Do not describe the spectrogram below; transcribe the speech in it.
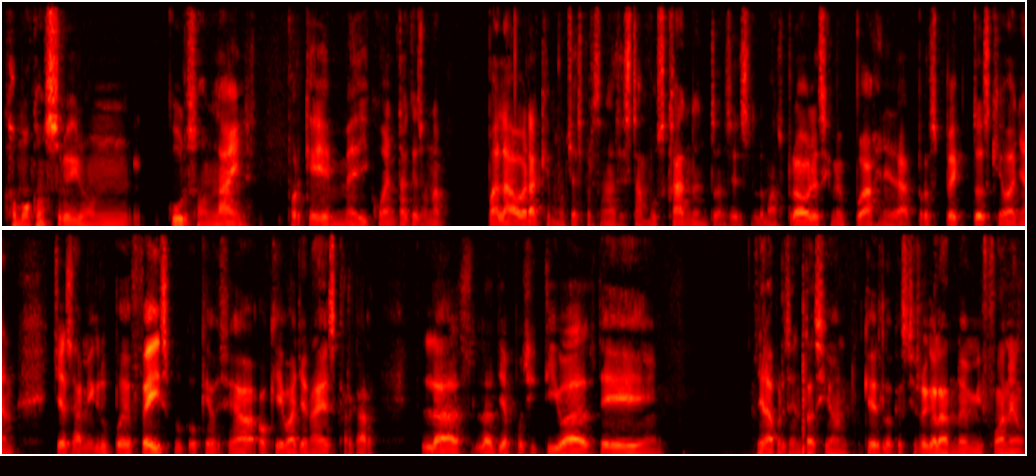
Cómo construir un curso online. Porque me di cuenta que es una palabra que muchas personas están buscando. Entonces, lo más probable es que me pueda generar prospectos que vayan ya sea a mi grupo de Facebook o que, sea, o que vayan a descargar las, las diapositivas de, de la presentación, que es lo que estoy regalando en mi funnel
